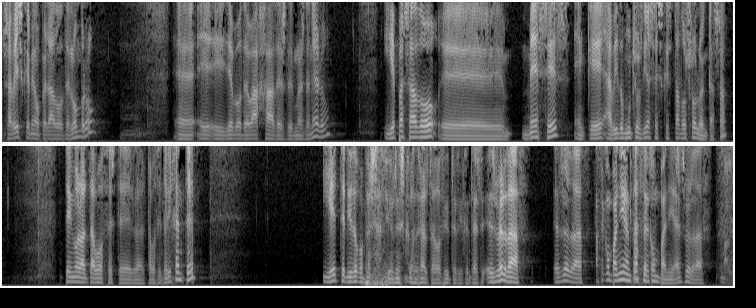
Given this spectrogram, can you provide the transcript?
Sabéis que me he operado del hombro eh, y, y llevo de baja desde el mes de enero. Y he pasado eh, meses en que ha habido muchos días es que he estado solo en casa. Tengo el altavoz este, el altavoz inteligente. Y he tenido conversaciones con el altavoz inteligente. Es verdad, es verdad. ¿Hace compañía entonces? Hace compañía, es verdad. Vale.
